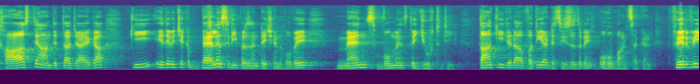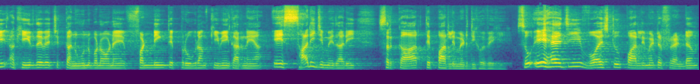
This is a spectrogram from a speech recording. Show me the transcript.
ਖਾਸ ਧਿਆਨ ਦਿੱਤਾ ਜਾਏਗਾ ਕਿ ਇਹਦੇ ਵਿੱਚ ਇੱਕ ਬੈਲੈਂਸ ਰਿਪਰੈਜ਼ੈਂਟੇਸ਼ਨ ਹੋਵੇ ਮੈਨਸ ਔਮਨਸ ਤੇ ਯੂਥ ਦੀ। ਤਾਂ ਕਿ ਜਿਹੜਾ ਵਧੀਆ ਡਿਸੀਜਨਸ ਨੇ ਉਹ ਬਣ ਸਕਣ। ਫਿਰ ਵੀ ਅਖੀਰ ਦੇ ਵਿੱਚ ਕਾਨੂੰਨ ਬਣਾਉਣੇ ਫੰਡਿੰਗ ਤੇ ਪ੍ਰੋਗਰਾਮ ਕਿਵੇਂ ਕਰਨੇ ਆ, ਇਹ ਸਾਰੀ ਜ਼ਿੰਮੇਵਾਰੀ ਸਰਕਾਰ ਤੇ ਪਾਰਲੀਮੈਂਟ ਦੀ ਹੋਵੇਗੀ। ਸੋ ਇਹ ਹੈ ਜੀ ਵੌਇਸ ਟੂ ਪਾਰਲੀਮੈਂਟ ਰੈਫਰੈਂਡਮ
